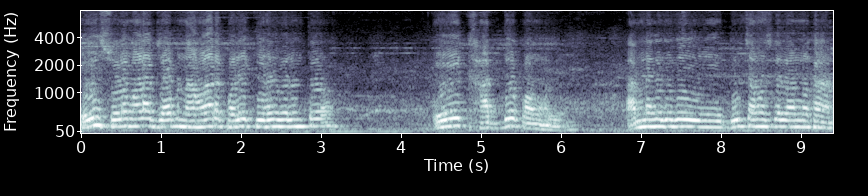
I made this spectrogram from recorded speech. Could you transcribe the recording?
এই ষোলো মালা জপ না হওয়ার ফলে কি হবে বলুন তো? এই খাদ্য কম হবে। আপনাকে যদি দু চামচ করে অন্ন খান,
